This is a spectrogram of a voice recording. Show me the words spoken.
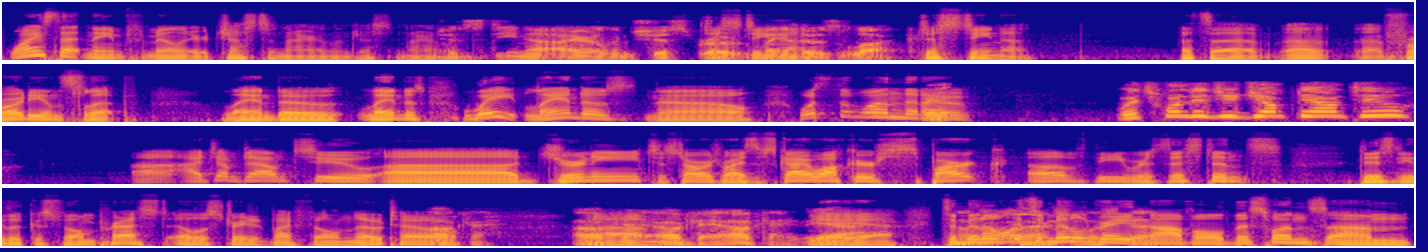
Why is that name familiar? Justin Ireland. Justin Ireland. Justina Ireland just wrote Justina. Lando's Luck. Justina. That's a, a, a Freudian slip. Lando. Lando's. Wait, Lando's. No. What's the one that I? Which one did you jump down to? Uh, I jumped down to uh, Journey to Star Wars: Rise of Skywalker, Spark of the Resistance, Disney Lucasfilm Press, illustrated by Phil Noto. Okay. Okay, okay, okay. Yeah, Yeah. yeah. It's a No, middle. It's a middle grade novel. This one's um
